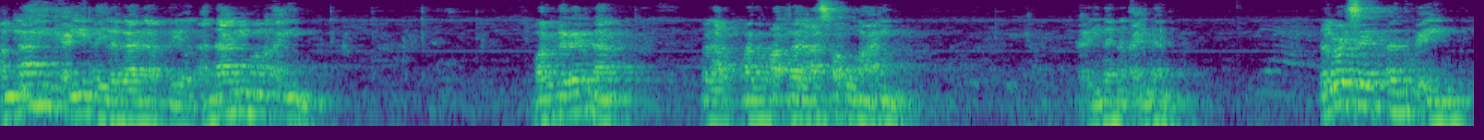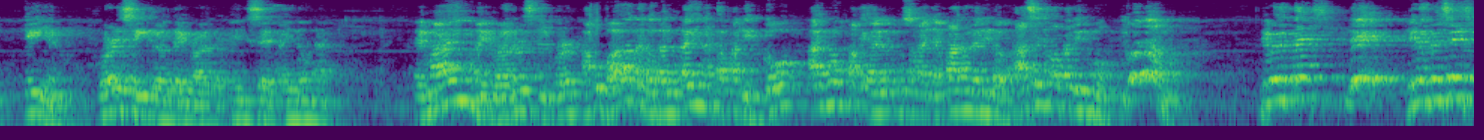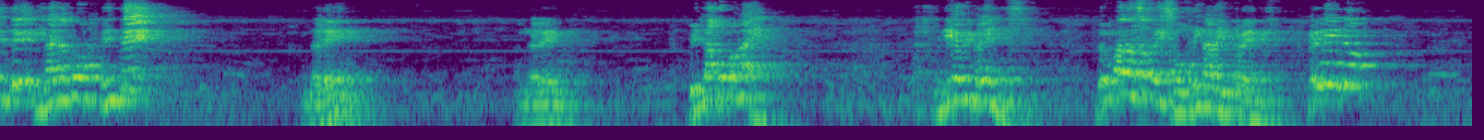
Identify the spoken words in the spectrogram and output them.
Ang lahi ni Cain ay laganap ngayon. Ang daming mga Cain. Murderer na, malak malapa, malakas pa kumain. Kainan na kainan. The Lord said unto Cain, Cain, where is Abel thy brother? And he said, I know not. Am I my brother's keeper? Ako ba tagabantay ng kapatid ko? Anong pakialam ko sa kanya? Parang ganito, asan yung kapatid mo? Di ko alam. Di ba nag-text? Hindi. Di nag-message? Hindi. Hinanap mo? Hindi. Ang galing. Ang galing. Bila ko pa nga eh. Hindi kami friends. Doon pa lang sa Facebook, hindi kami friends. Galing no?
